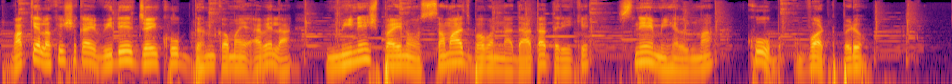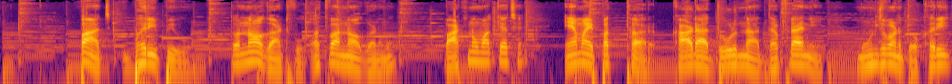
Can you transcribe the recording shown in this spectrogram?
વાક્ય લખી શકાય, વિદેશ જઈ ખૂબ ધન કમાઈ આવેલા મિનેશભાઈનો સમાજ ભવનના દાતા તરીકે સ્નેહ મિહલમાં ખૂબ વટ પડ્યો. પાંચ, ભરી પીવું, તો ન ગાંઠવું અથવા ન ગણવું. પાઠનું વાક્ય છે એમાંય પથ્થર, ખાડા ધૂળના ધફડાની મૂંઝવણ તો ખરી જ,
